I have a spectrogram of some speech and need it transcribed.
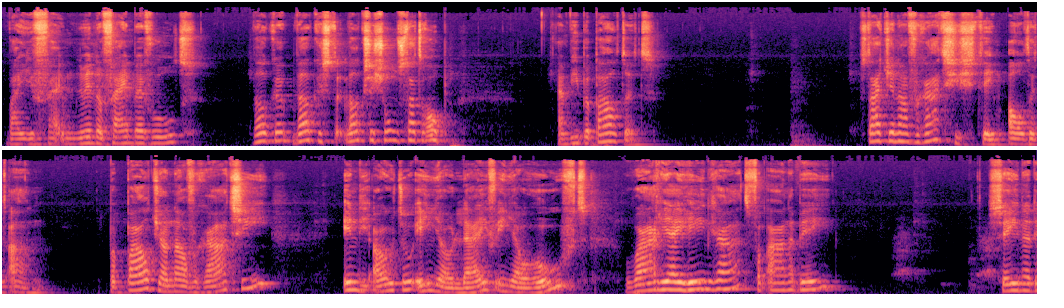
Waar je je minder fijn bij voelt? Welke, welk station staat erop? En wie bepaalt het? Staat je navigatiesysteem altijd aan? Bepaalt jouw navigatie in die auto, in jouw lijf, in jouw hoofd, waar jij heen gaat van A naar B? C naar D?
